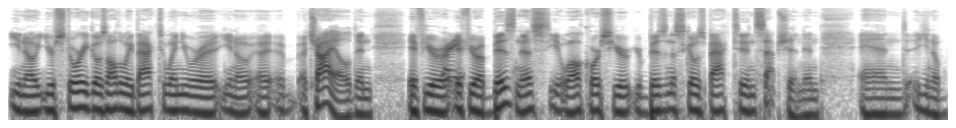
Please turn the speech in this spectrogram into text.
you know your story goes all the way back to when you were, a, you know, a, a- a child. And if you're Right. if you're a business, you, well, of course, your your business goes back to inception. And and you know,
